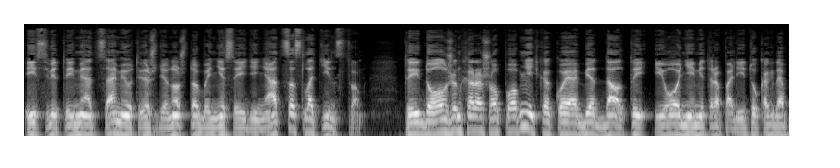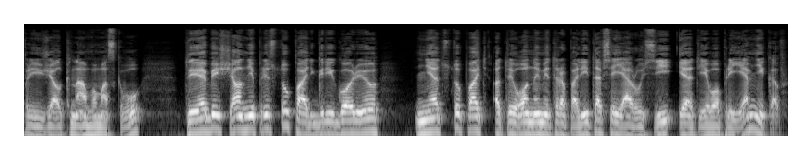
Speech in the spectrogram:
и святыми отцами утверждено, чтобы не соединяться с латинством. Ты должен хорошо помнить, какой обет дал ты Ионе митрополиту, когда приезжал к нам в Москву. Ты обещал не приступать к Григорию, не отступать от Ионы митрополита всея Руси и от его преемников.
